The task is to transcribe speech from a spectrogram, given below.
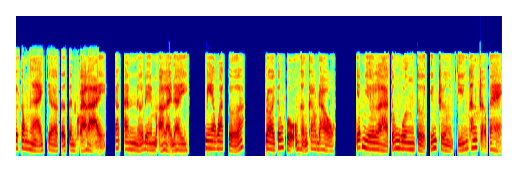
tôi không ngại chờ tự tình khỏe lại, các anh nửa đêm ở lại đây, nghe qua cửa, lòi tướng vũ ngẩng cao đầu, giống như là tướng quân từ chiến trường chiến thắng trở về.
